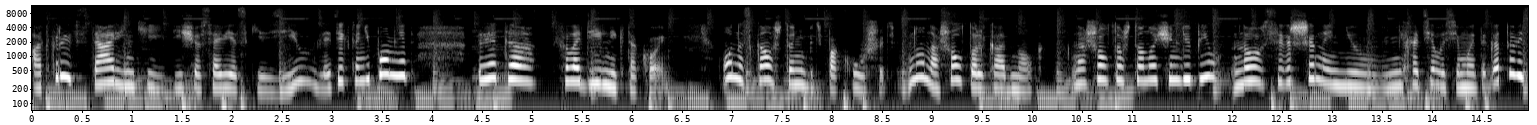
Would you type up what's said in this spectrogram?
Открыв старенький еще советский ЗИЛ, для тех, кто не помнит, это холодильник такой. Он искал что-нибудь покушать, но нашел только одно. Нашел то, что он очень любил, но совершенно не, не хотелось ему это готовить,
